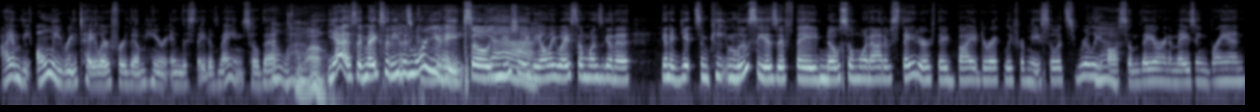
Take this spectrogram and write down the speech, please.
I am the only retailer for them here in the state of Maine. So that oh, wow. Oh, wow. yes, it makes it even That's more great. unique. So yeah. usually the only way someone's gonna going to get some Pete and Lucy as if they know someone out of state or if they'd buy it directly from me. So it's really yeah. awesome. They are an amazing brand.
